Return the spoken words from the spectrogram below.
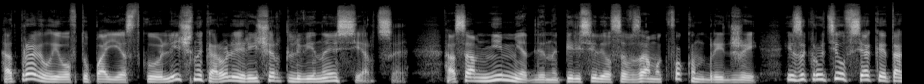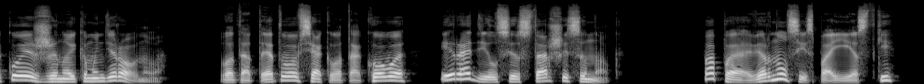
Отправил его в ту поездку лично король Ричард Львиное Сердце, а сам немедленно переселился в замок Фоконбриджи и закрутил всякое такое с женой командированного. Вот от этого всякого такого и родился старший сынок. Папа вернулся из поездки,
